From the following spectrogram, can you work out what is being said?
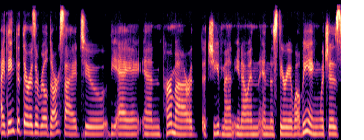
I think that there is a real dark side to the A in PERMA or achievement, you know, in, in this theory of well-being, which is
